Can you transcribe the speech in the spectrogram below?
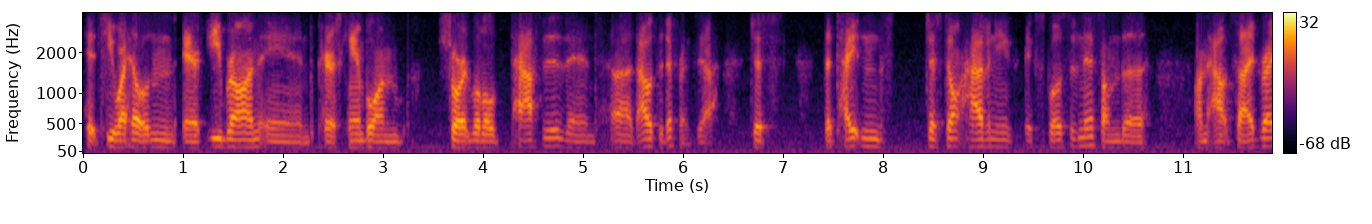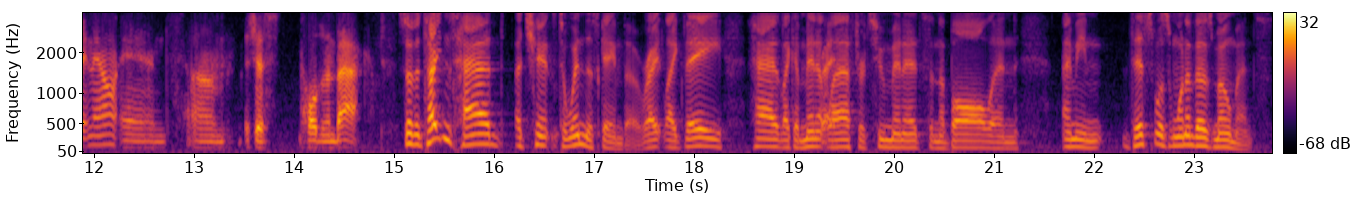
hit T.Y. Hilton, Eric Ebron, and Parris Campbell on short little passes, and uh, that was the difference. Yeah, just the Titans just don't have any explosiveness on the on the outside right now, and um, it's just holding them back. So the Titans had a chance to win this game, though, right? Like they had like a minute right. left or two minutes in the ball, and I mean, this was one of those moments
